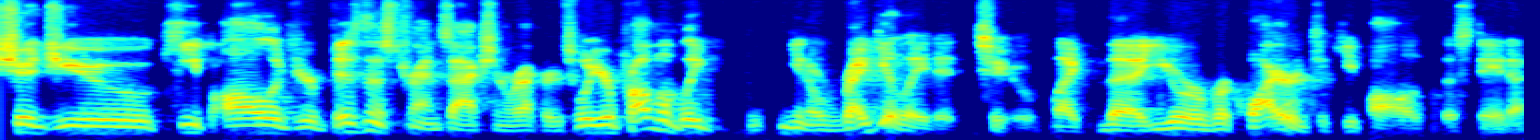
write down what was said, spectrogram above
should you keep all of your business transaction records? Well, you're probably, you know, regulated to like the you're required to keep all of this data.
